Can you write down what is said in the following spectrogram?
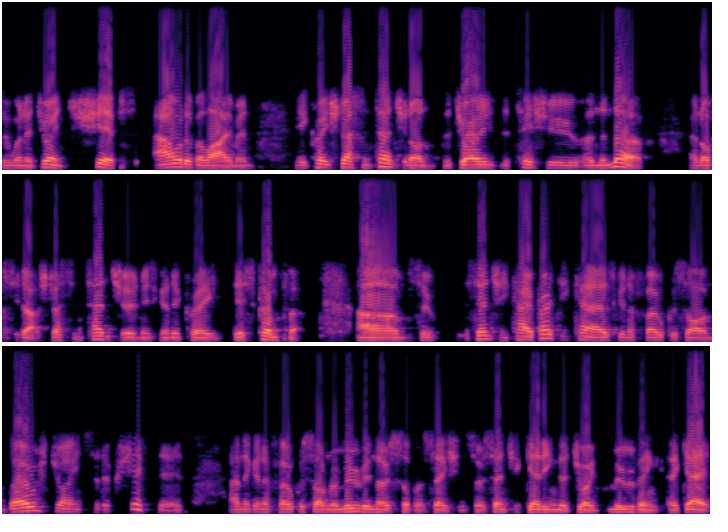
So when a joint shifts out of alignment, it creates stress and tension on the joint, the tissue, and the nerve. And obviously that stress and tension is going to create discomfort. Um, so essentially chiropractic care is going to focus on those joints that have shifted and they're going to focus on removing those subluxations. So essentially getting the joint moving again.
